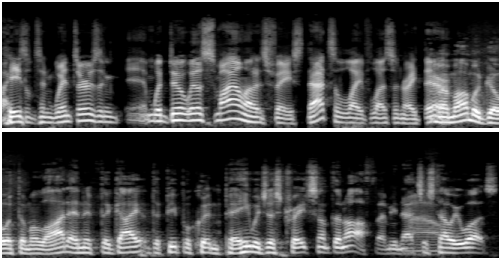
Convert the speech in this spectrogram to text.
Hazleton winters, and, and, would do it with a smile on his face. That's a life lesson right there. My mom would go with them a lot, and if the guy, the people couldn't pay, he would just trade something off. I mean, that's wow. just how he was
